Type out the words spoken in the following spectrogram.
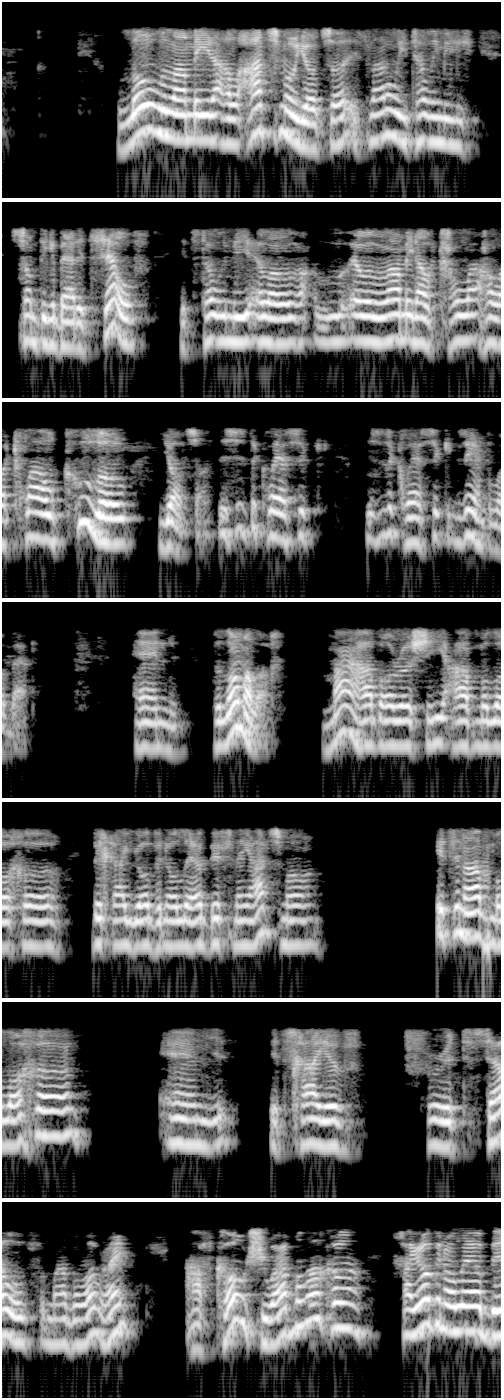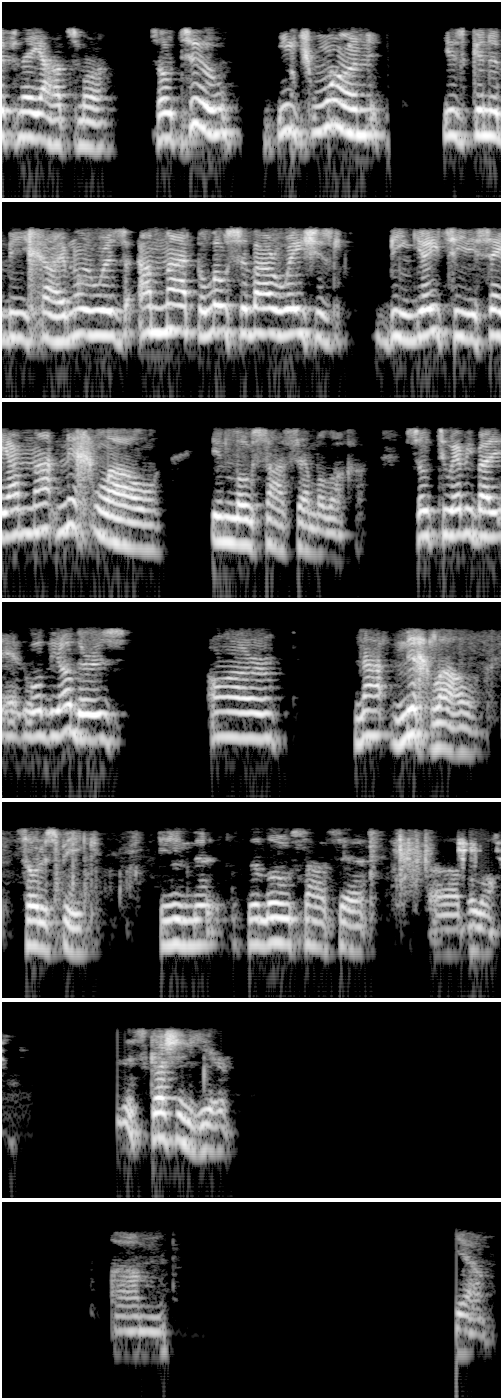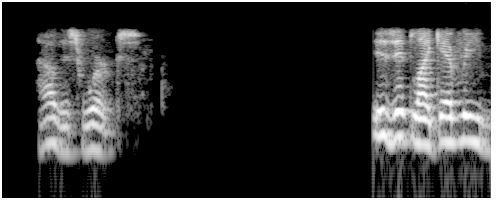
Lo l'lamed al atzmo yotza. It's not only telling me something about itself. It's telling me el l'lamed al kulo yotza. This is the classic this is a classic example of that. And the lomalach, ma haboroshi av malacha b'chayov oleh b'fnei. It's an av malacha, and it's chayiv for itself, right? Av kol shu av malacha chayov oleh b'fnei. So too, each one is going to be chayiv. In other words, I'm not the low savar is being yetzi to say, I'm not nichlal in lo saseh malacha. So to everybody, all the others are not nichlal, so to speak, in the, the lo saseh uh, malacha. Discussion here. Um, yeah, how this works. Is it like every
